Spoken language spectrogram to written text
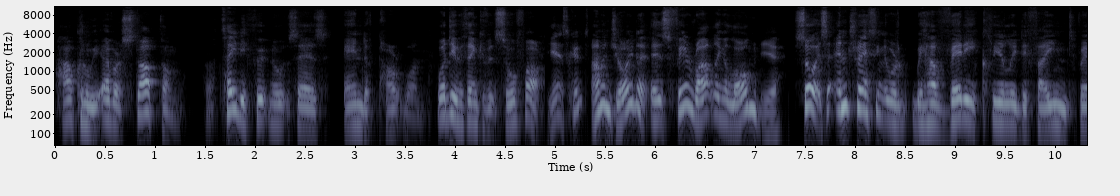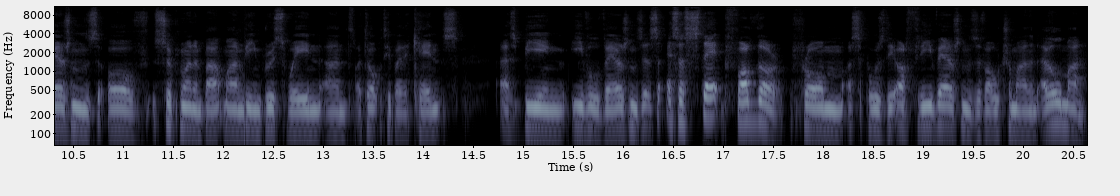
How can we ever stop them? A tiny footnote says, End of part one. What do you think of it so far? Yeah, it's good. I'm enjoying it. It's fair rattling along. Yeah. So it's interesting that we're, we have very clearly defined versions of Superman and Batman being Bruce Wayne and adopted by the Kents. As being evil versions. It's it's a step further from, I suppose, the Earth 3 versions of Ultraman and Owlman,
